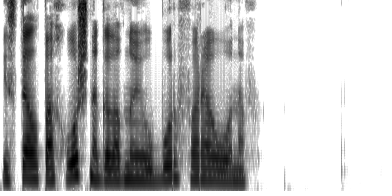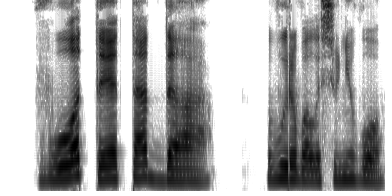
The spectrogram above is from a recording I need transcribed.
и стал похож на головной убор фараонов. «Вот это да!» — вырвалось у него.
